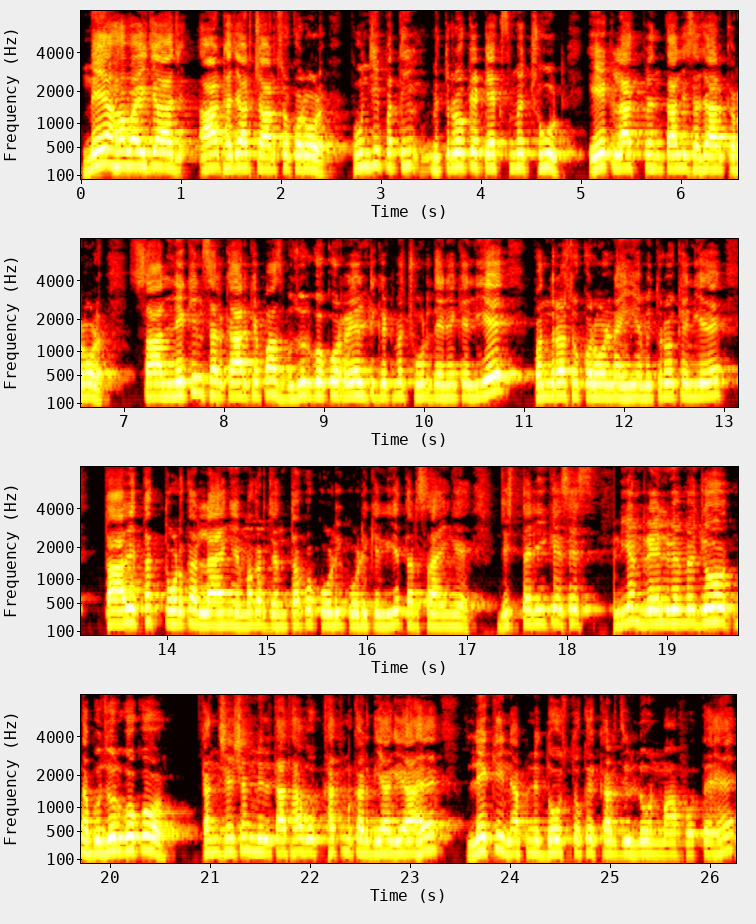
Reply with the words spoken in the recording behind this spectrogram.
नया हवाई जहाज़ आठ हज़ार चार सौ करोड़ पूंजीपति मित्रों के टैक्स में छूट एक लाख पैंतालीस हज़ार करोड़ साल लेकिन सरकार के पास बुज़ुर्गों को रेल टिकट में छूट देने के लिए पंद्रह सौ करोड़ नहीं है। मित्रों के लिए तारे तक तोड़कर लाएँगे, मगर जनता को कोड़ी कोड़ी के लिए तरसाएँगे। जिस तरीके से इंडियन रेलवे में जो बुज़ुर्गों को कंसेशन मिलता था, वो खत्म कर दिया गया है। लेकिन अपने दोस्तों के कर्ज लोन माफ़ होते हैं।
